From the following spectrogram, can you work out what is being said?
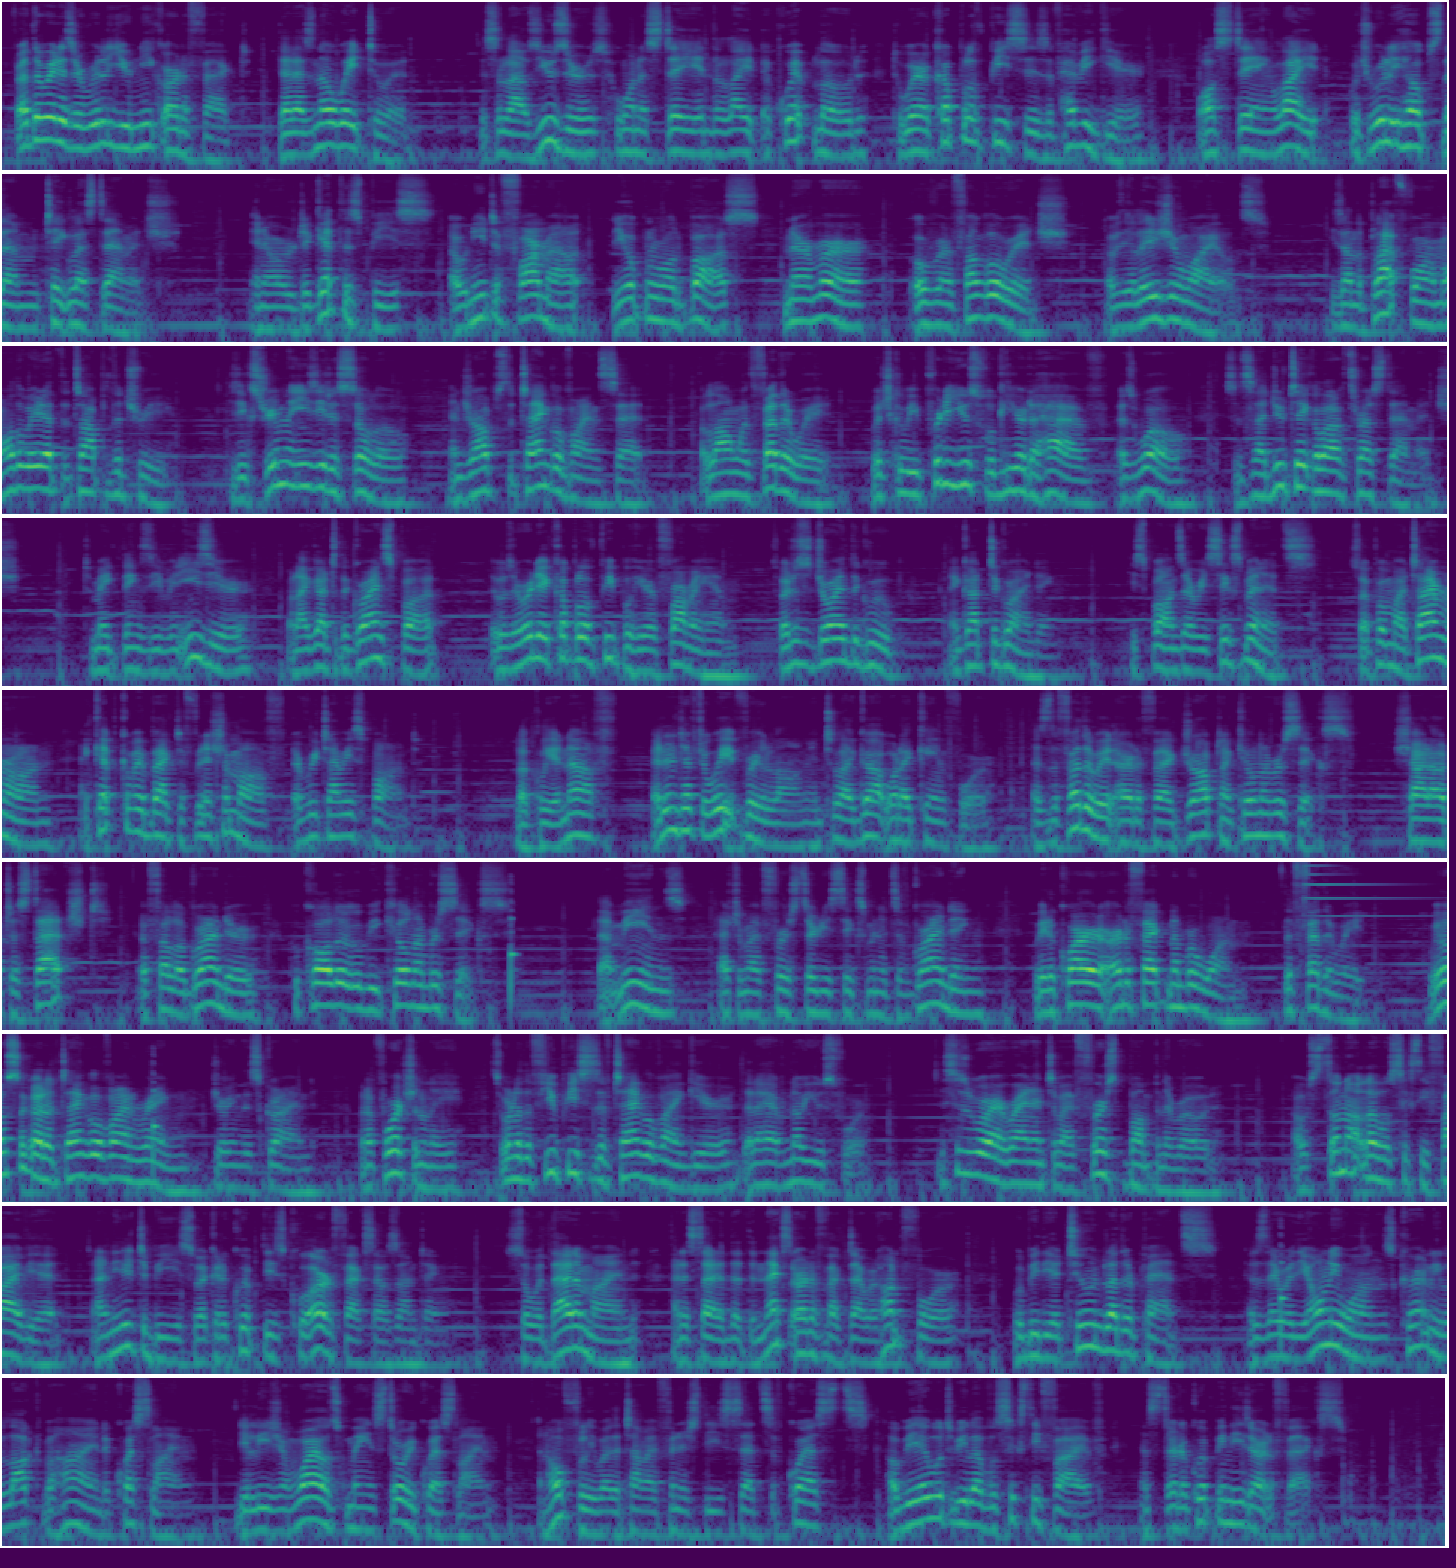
Featherweight is a really unique artifact that has no weight to it. This allows users who want to stay in the light equip load to wear a couple of pieces of heavy gear while staying light, which really helps them take less damage. In order to get this piece, I would need to farm out the open world boss, Nermur, over in Fungal Ridge of the Elysian Wilds. He's on the platform all the way at the top of the tree. He's extremely easy to solo, and drops the Tanglevine set, along with Featherweight, which could be pretty useful gear to have as well, since I do take a lot of thrust damage. To make things even easier, when I got to the grind spot, there was already a couple of people here farming him, so I just joined the group and got to grinding. He spawns every 6 minutes, so I put my timer on and kept coming back to finish him off every time he spawned. Luckily enough, I didn't have to wait very long until I got what I came for, as the Featherweight artifact dropped on kill number 6. Shout out to Statched, a fellow grinder, who called it would be kill number 6. That means, after my first 36 minutes of grinding, we had acquired artifact number 1, the Featherweight. We also got a Tanglevine ring during this grind, but unfortunately, it's one of the few pieces of Tanglevine gear that I have no use for. This is where I ran into my first bump in the road, I was still not level 65 yet, and I needed to be so I could equip these cool artifacts I was hunting. So with that in mind, I decided that the next artifact I would hunt for would be the attuned leather pants, as they were the only ones currently locked behind a questline, the Elysian Wilds main story questline, and hopefully by the time I finish these sets of quests, I'll be able to be level 65 and start equipping these artifacts.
